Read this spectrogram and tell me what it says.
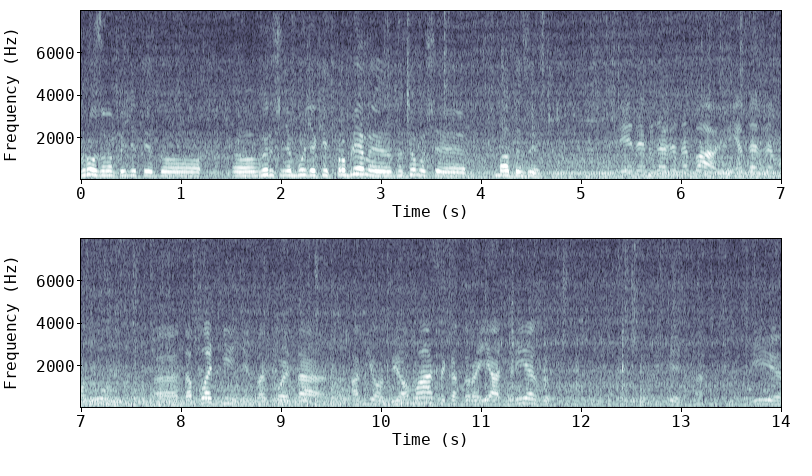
з розумом підійти до е, вирішення будь-яких проблем і на цьому ще мати зиск. При этом даже добавлю, я даже могу э, доплатить им за какой-то объем биомассы, который я срежу, естественно. И э,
